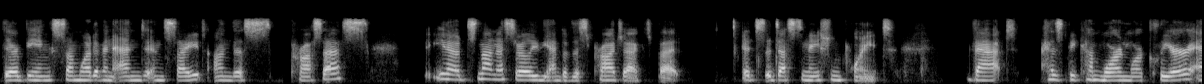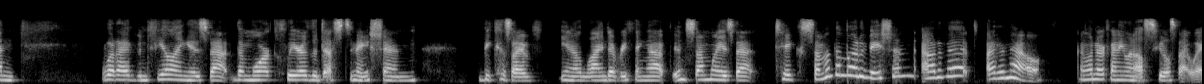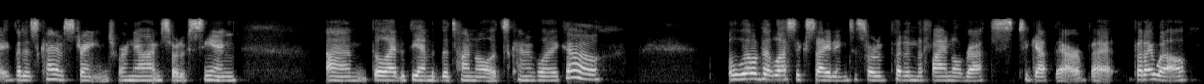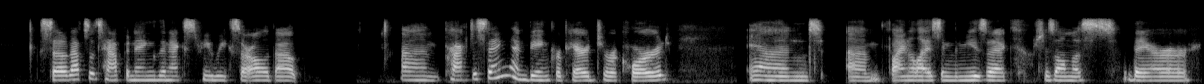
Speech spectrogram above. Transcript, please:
there being somewhat of an end in sight on this process you know, it's not necessarily the end of this project, but it's a destination point that has become more and more clear. And what I've been feeling is that the more clear the destination, because I've, you know, lined everything up, in some ways that takes some of the motivation out of it. I don't know. I wonder if anyone else feels that way, but it's kind of strange where now I'm sort of seeing um, the light at the end of the tunnel. It's kind of like, oh, a little bit less exciting to sort of put in the final reps to get there, but but I will. So that's what's happening. The next few weeks are all about um, practicing and being prepared to record and um, finalizing the music, which is almost there.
